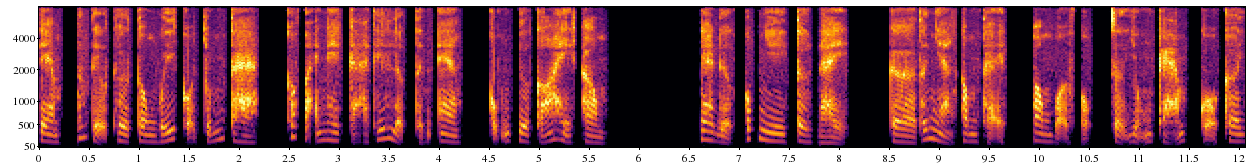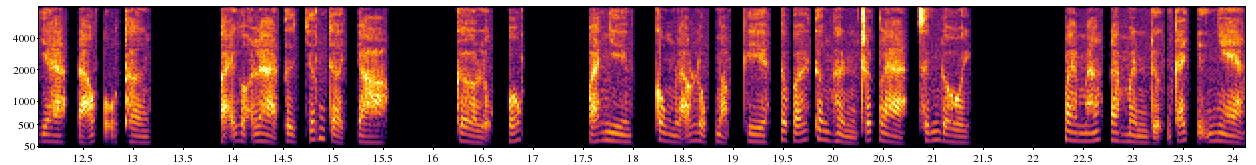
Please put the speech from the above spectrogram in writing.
xem hướng tiểu thư tôn quý của chúng ta có phải ngay cả khí lực thỉnh an cũng chưa có hay không. Nghe được Úc Nhi từ này, cờ tất nhàn không thể không bội phục sự dũng cảm của cơ gia đảo phụ thân. Phải gọi là tư chấn trời trò. Cờ lục cốt. Quả nhiên cùng lão lục mập kia với thân hình rất là xứng đôi. May mắn là mình được cái chữ nhàn,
